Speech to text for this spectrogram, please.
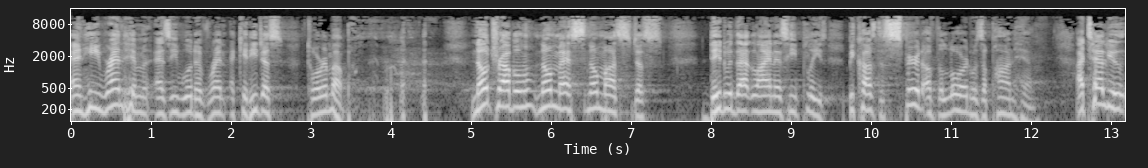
And he rent him as he would have rent a kid. He just tore him up. no trouble, no mess, no muss, just did with that lion as he pleased. Because the Spirit of the Lord was upon him. I tell you,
